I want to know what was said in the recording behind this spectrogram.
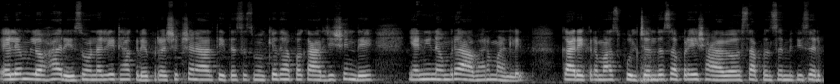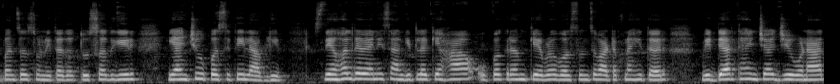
एल एम लोहारी सोनाली ठाकरे प्रशिक्षणार्थी तसेच मुख्याध्यापक आरजी शिंदे यांनी नम्र आभार मानलेत. कार्यक्रमास फुलचंद सप्रे शाळा व्यवस्थापन समिती सरपंच सुनीता दत्तू सदगीर यांची उपस्थिती लाभली. स्नेहल देव यांनी सांगितलं की हा उपक्रम केवळ वस्तूंचं वाटप नाही तर विद्यार्थ्यांच्या जीवनात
